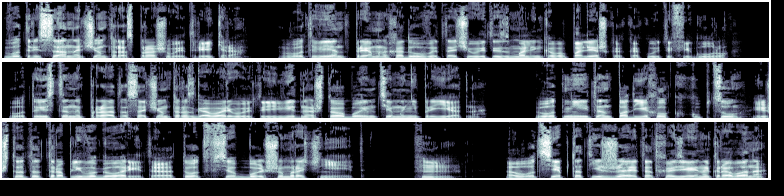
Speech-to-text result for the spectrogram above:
Вот Рисан о чем-то расспрашивает Рекера. Вот Вент прямо на ходу вытачивает из маленького полежка какую-то фигуру. Вот Истон и Пратос о чем-то разговаривают, и видно, что обоим тема неприятна. Вот Нейтан подъехал к купцу и что-то торопливо говорит, а тот все больше мрачнеет. Хм, а вот Септ отъезжает от хозяина каравана,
